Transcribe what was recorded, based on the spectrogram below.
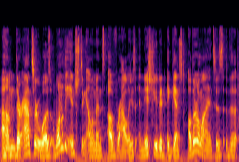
Um, their answer was one of the interesting elements of rallies initiated against other alliances that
